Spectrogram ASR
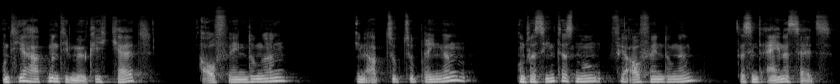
Und hier hat man die Möglichkeit, Aufwendungen in Abzug zu bringen. Und was sind das nun für Aufwendungen? Das sind einerseits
